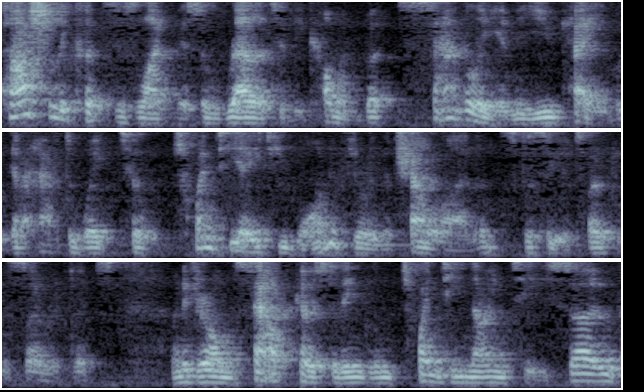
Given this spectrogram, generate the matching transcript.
Partial eclipses like this are relatively common, but sadly in the UK, we're going to have to wait till 2081 if you're in the Channel Islands to see a total solar eclipse. And if you're on the south coast of England, 2090. So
